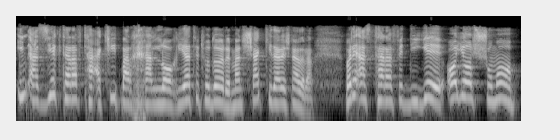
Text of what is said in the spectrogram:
این از یک طرف تاکید بر خلاقیت تو داره. من شکی درش ندارم. ولی از طرف دیگه آیا شما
